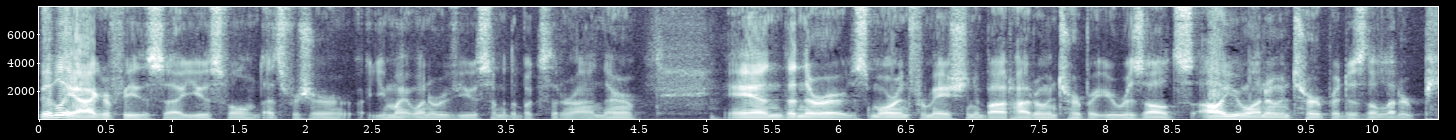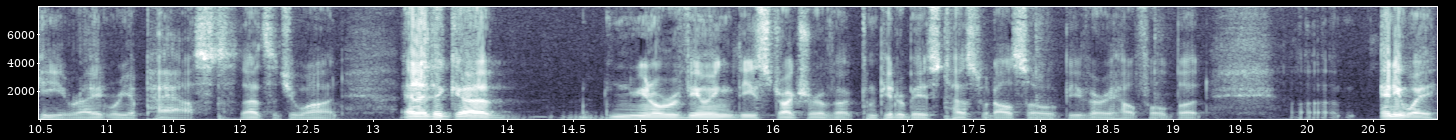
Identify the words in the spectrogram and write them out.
Bibliography is uh, useful, that's for sure. You might want to review some of the books that are on there. And then there is more information about how to interpret your results. All you want to interpret is the letter P, right, where you passed. That's what you want. And I think uh, you know, reviewing the structure of a computer-based test would also be very helpful. But uh, anyway,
